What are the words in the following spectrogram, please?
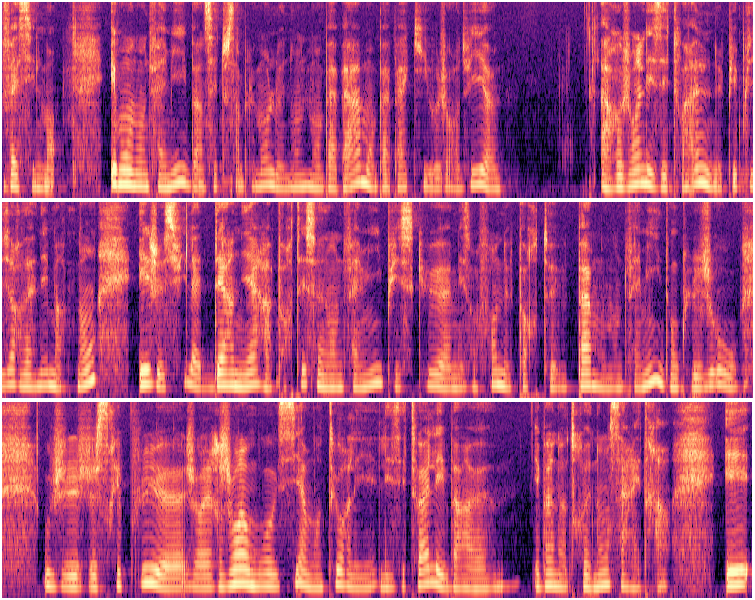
facilement. Et mon nom de famille, ben, c'est tout simplement le nom de mon papa, mon papa qui aujourd'hui... Euh, a rejoint les étoiles depuis plusieurs années maintenant et je suis la dernière à porter ce nom de famille puisque euh, mes enfants ne portent pas mon nom de famille. Donc le jour où, je, je serai plus, euh, j'aurai rejoint moi aussi à mon tour les, étoiles, et ben, euh, et ben notre nom s'arrêtera. Et,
